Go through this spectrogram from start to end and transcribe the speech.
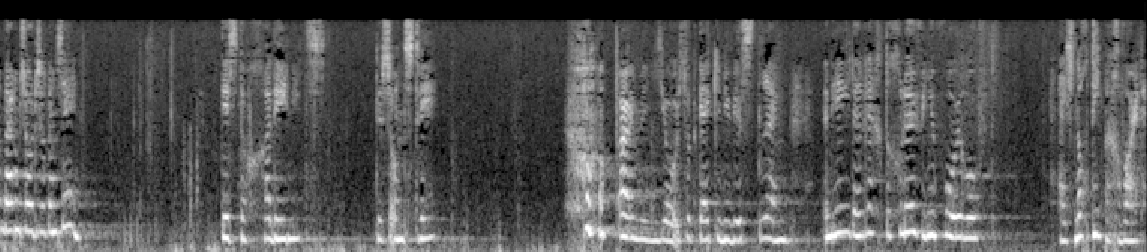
En waarom zouden ze er dan zijn? Het is toch alleen iets tussen ons twee? Oh, arme Joost, wat kijk je nu weer streng. Een hele rechte gleuf in je voorhoofd. Hij is nog dieper geworden.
